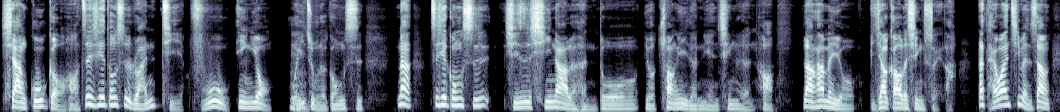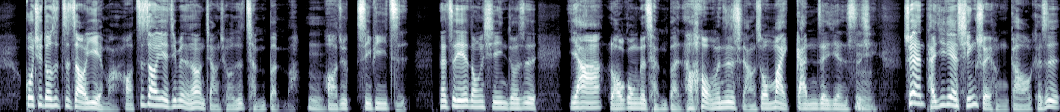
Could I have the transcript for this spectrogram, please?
像 Google 哈，这些都是软体服务应用为主的公司。嗯、那这些公司其实吸纳了很多有创意的年轻人哈，让他们有比较高的薪水啦。那台湾基本上过去都是制造业嘛，哈，制造业基本上讲求的是成本嘛，嗯，哦，就 CP 值。那这些东西就是压劳工的成本，哈，我们是想说卖干这件事情。嗯、虽然台积电薪水很高，可是。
